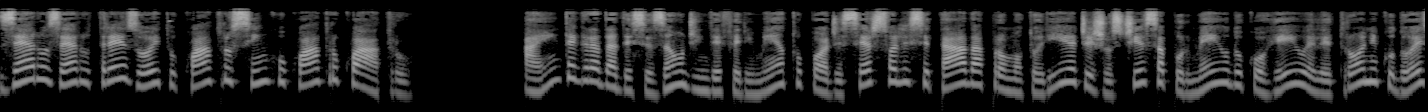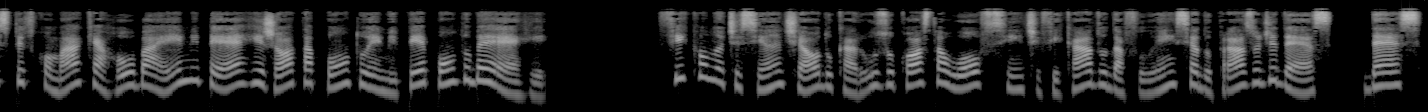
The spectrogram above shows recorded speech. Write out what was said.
00384544. A íntegra da decisão de indeferimento pode ser solicitada à Promotoria de Justiça por meio do correio eletrônico 2pitcomac.mprj.mp.br. Fica o noticiante Aldo Caruso Costa Wolff cientificado da fluência do prazo de 10, 10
